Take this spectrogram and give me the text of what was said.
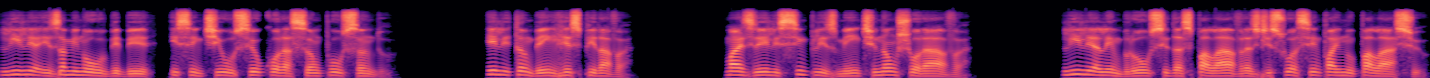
Lilia examinou o bebê, e sentiu o seu coração pulsando. Ele também respirava. Mas ele simplesmente não chorava. Lilia lembrou-se das palavras de sua senpai no palácio.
